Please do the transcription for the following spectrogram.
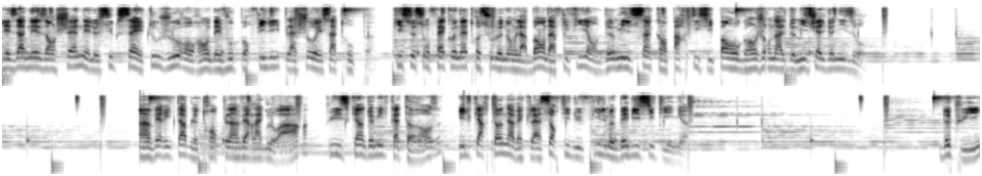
Les années enchaînent et le succès est toujours au rendez-vous pour Philippe Lachaud et sa troupe, qui se sont fait connaître sous le nom La Bande à Fifi en 2005 en participant au Grand Journal de Michel Denisot. Un véritable tremplin vers la gloire, puisqu'en 2014, il cartonne avec la sortie du film Babysitting. Depuis,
